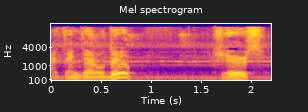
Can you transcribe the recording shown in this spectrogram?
I think that'll do. Cheers.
